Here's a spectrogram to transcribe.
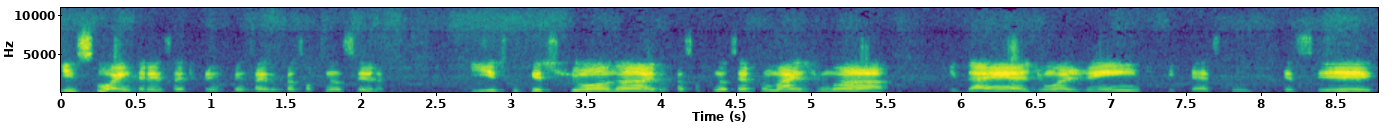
Isso é interessante para a gente pensar em educação financeira. E isso questiona a educação financeira por mais de uma ideia, de um agente que quer se enriquecer.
